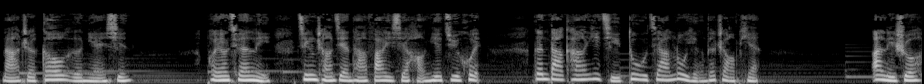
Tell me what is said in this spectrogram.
拿着高额年薪。朋友圈里经常见他发一些行业聚会，跟大咖一起度假露营的照片。按理说，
